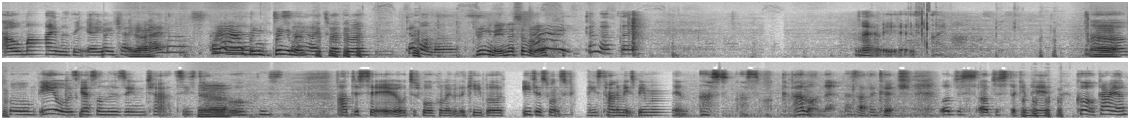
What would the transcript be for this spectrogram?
Oh, mine. I think. Yeah, chatting. Yeah. Hi, Max. Bring, bring him in. Hi to everyone. Come on, Max. Bring him in. Let's have a look. Hi. Come up there. There he is. Hi, oh, cool. He always gets on the Zoom chats. He's terrible. Yeah. He's, I'll just sit here, he'll just walk all over the keyboard. He just wants, he's telling me it's been running. That's, that's, come on then, let's have a coach. We'll just, I'll just stick him here. cool, carry on.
